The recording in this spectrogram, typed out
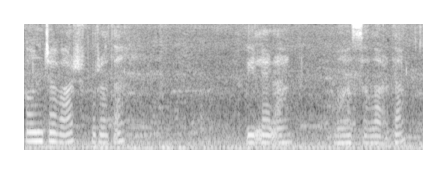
Gonca var burada. Bilinen mağazalardan.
